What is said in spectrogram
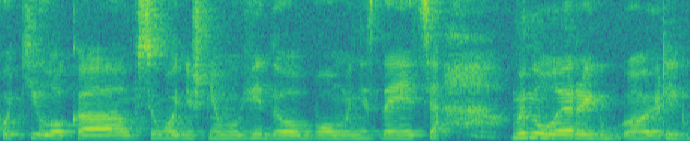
хотілок в сьогоднішньому відео, бо мені здається, минулий рік, рік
